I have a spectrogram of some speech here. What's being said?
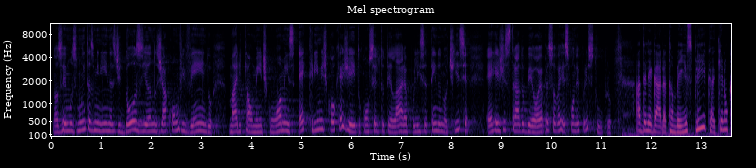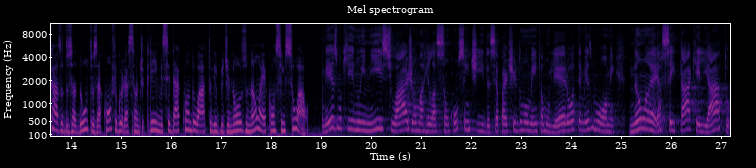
Nós vemos muitas meninas de 12 anos já convivendo maritalmente com homens. É crime de qualquer jeito. O Conselho Tutelar, a polícia tendo notícia, é registrado o BO e a pessoa vai responder por estupro. A delegada também explica que, no caso dos adultos, a configuração de crime se dá quando o ato libidinoso não é consensual. Mesmo que no início haja uma relação consentida, se a partir do momento a mulher ou até mesmo o homem não aceitar aquele ato,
